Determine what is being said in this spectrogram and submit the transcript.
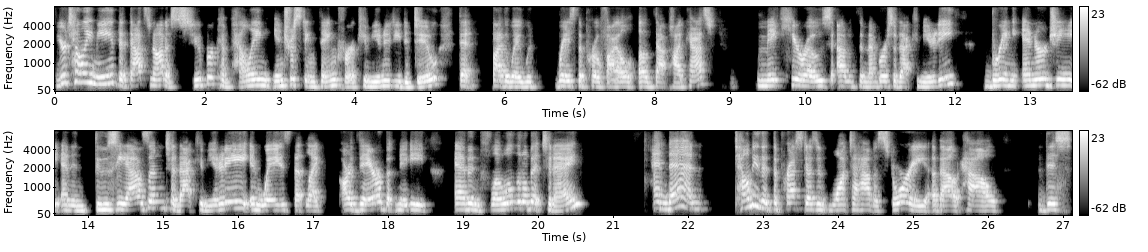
You're telling me that that's not a super compelling, interesting thing for a community to do that, by the way, would raise the profile of that podcast, make heroes out of the members of that community, bring energy and enthusiasm to that community in ways that like are there, but maybe ebb and flow a little bit today. And then tell me that the press doesn't want to have a story about how this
